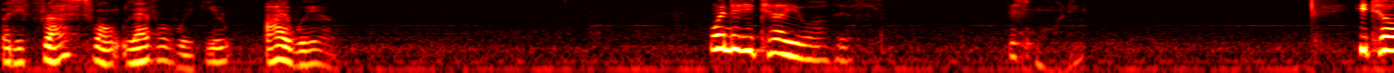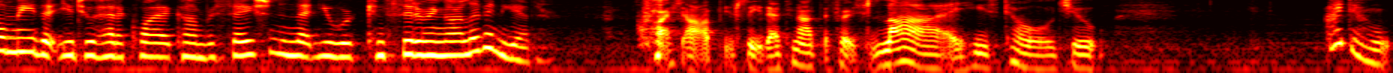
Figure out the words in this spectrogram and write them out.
but if Russ won't level with you, I will. When did he tell you all this? This morning. He told me that you two had a quiet conversation and that you were considering our living together. Quite obviously, that's not the first lie he's told you. I don't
